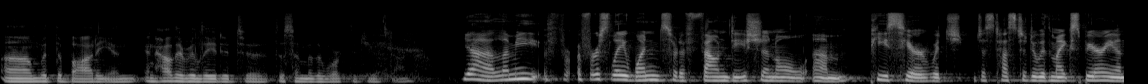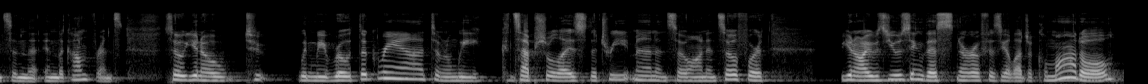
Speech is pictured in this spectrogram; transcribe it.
um, with the body and, and how they're related to, to some of the work that you've done? Yeah, let me first lay one sort of foundational um, piece here, which just has to do with my experience in the in the conference. So, you know, to, when we wrote the grant and when we conceptualized the treatment and so on and so forth, you know, I was using this neurophysiological model,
